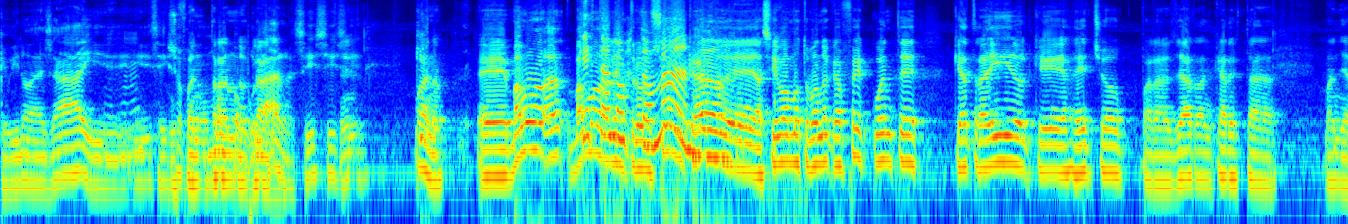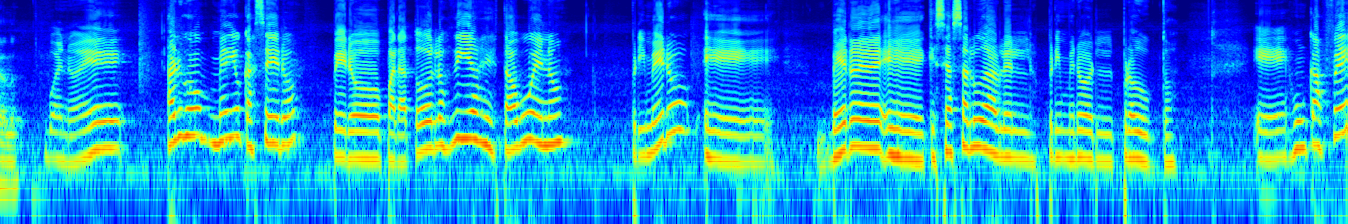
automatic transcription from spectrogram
que vino de allá y, y se hizo fue como muy entrando, popular. claro. Sí, sí, sí. Bueno, eh, vamos a, vamos a la estamos introducción, tomando? Caro, de- así vamos tomando café. Cuente qué ha traído, qué has hecho para ya arrancar esta mañana. Bueno, eh, algo medio casero, pero para todos los días está bueno. Primero, eh, ver eh, que sea saludable el, primero el producto. Eh, es un café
